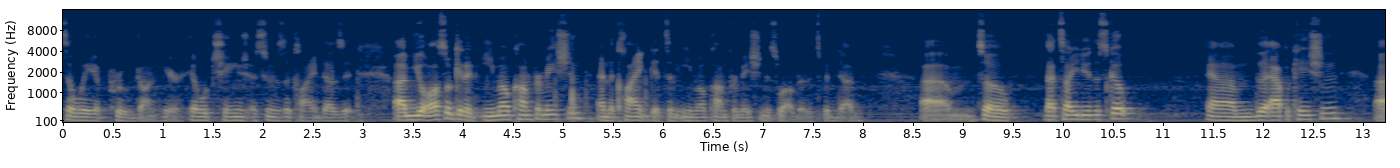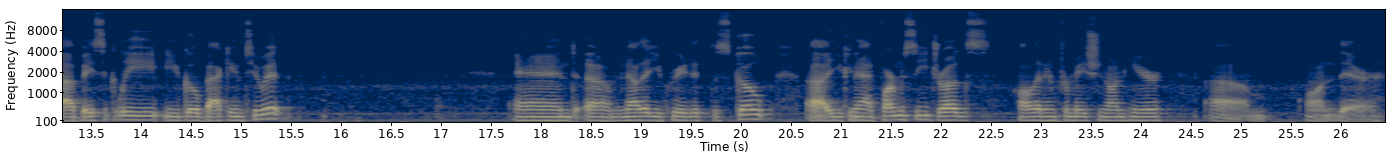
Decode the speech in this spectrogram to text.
SOA approved on here. It will change as soon as the client does it. Um, you'll also get an email confirmation, and the client gets an email confirmation as well that it's been done. Um, so that's how you do the scope. Um, the application, uh, basically, you go back into it. And um, now that you've created the scope, uh, you can add pharmacy, drugs, all that information on here, um, on there.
